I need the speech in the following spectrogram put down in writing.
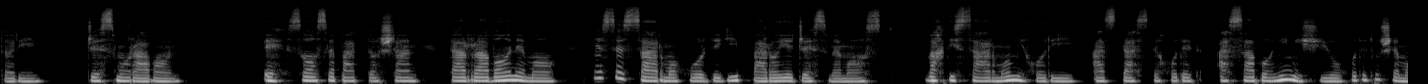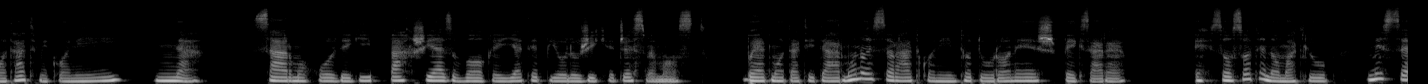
داریم جسم و روان. احساس بد داشتن در روان ما مثل سرماخوردگی برای جسم ماست. وقتی سرما می‌خوری از دست خودت عصبانی میشی و خودتو شماتت می‌کنی؟ نه. سرماخوردگی بخشی از واقعیت بیولوژیک جسم ماست. باید مدتی درمان و استراحت کنیم تا دورانش بگذره. احساسات نامطلوب مثل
